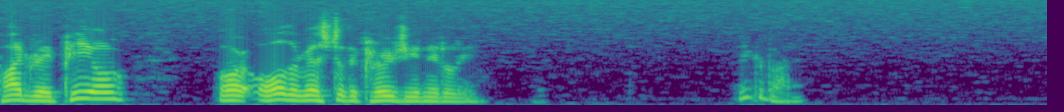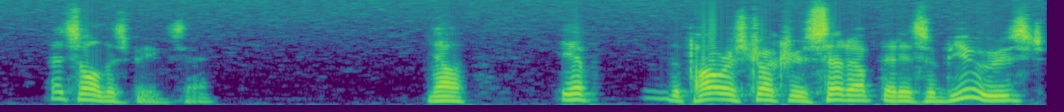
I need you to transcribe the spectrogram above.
Padre Pio or all the rest of the clergy in Italy? Think about it. That's all that's being said. Now, if the power structure is set up that it's abused,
